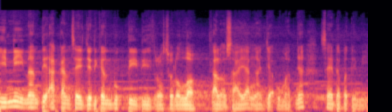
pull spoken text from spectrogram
Ini nanti akan saya jadikan bukti di Rasulullah. Kalau saya ngajak umatnya saya dapat ini.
